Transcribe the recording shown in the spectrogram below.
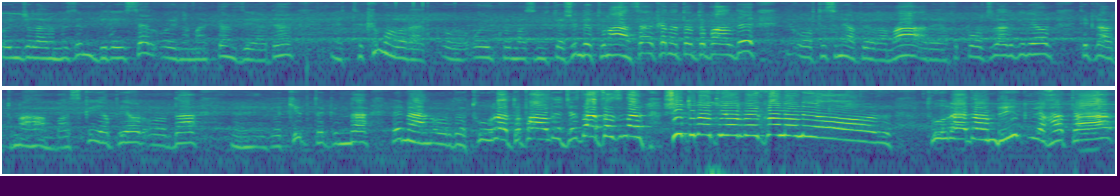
Oyuncularımızın bireysel oynamaktan ziyade e, takım olarak o, oyun kurmasını istiyor. Şimdi Tuna sağ kanattan topu aldı. Ortasını yapıyor ama araya futbolcular giriyor. Tekrar Tunahan baskı yapıyor. Orada e, rakip takımda hemen orada Tuğra topu aldı. Ceza sahasından şutunu atıyor ve gol oluyor. Tuğra'dan büyük bir hata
